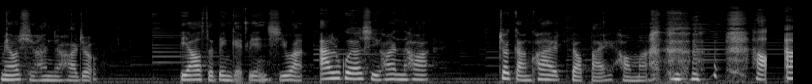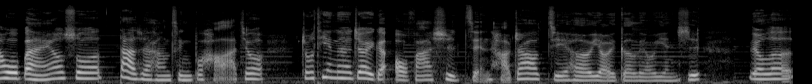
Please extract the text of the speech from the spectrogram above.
没有喜欢的话就不要随便给别人希望啊。如果有喜欢的话，就赶快表白好吗？好啊，我本来要说大学行情不好啦，就昨天呢就有一个偶发事件，好，就要结合有一个留言是。留了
